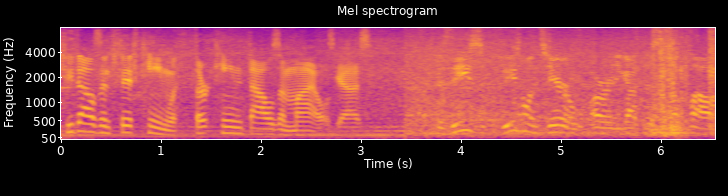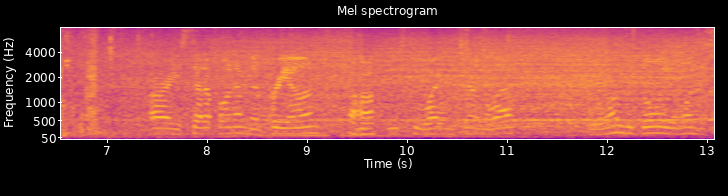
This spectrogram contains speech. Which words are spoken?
2015 with 13,000 miles, guys. Because these these ones here already got the snowplow already set up on them. They're pre-owned. Uh-huh. These two white ones here on the left. The one's a dually, the one's a single wheel wheel.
